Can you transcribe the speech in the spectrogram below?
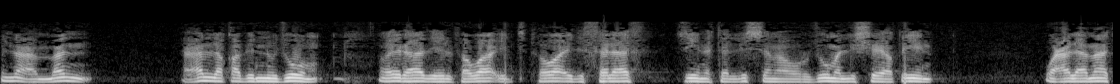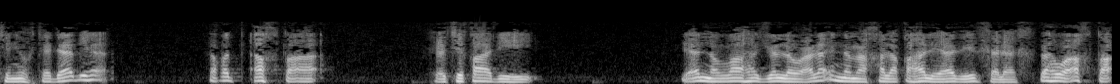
نعم من علق بالنجوم غير هذه الفوائد فوائد الثلاث زينة للسماء ورجوما للشياطين وعلامات يهتدى بها فقد أخطأ في اعتقاده. لأن الله جل وعلا إنما خلقها لهذه الثلاث فهو أخطأ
